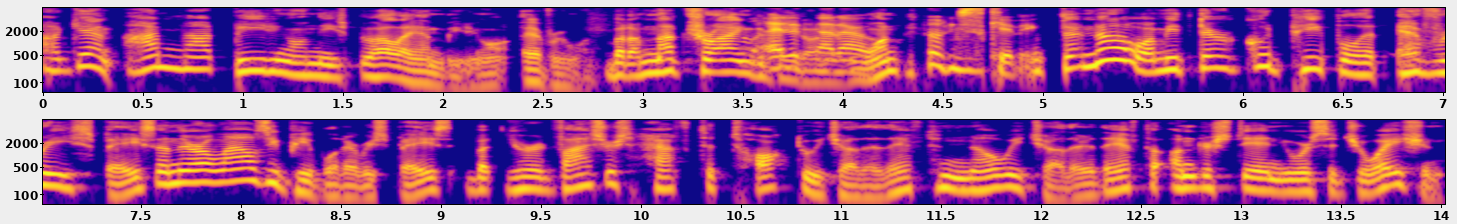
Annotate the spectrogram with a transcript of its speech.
again, I'm not beating on these. Well, I am beating on everyone, but I'm not trying to beat on everyone. I'm just kidding. They're, no, I mean there are good people at every space, and there are lousy people at every space. But your advisors have to talk to each other. They have to know each other. They have to understand your situation.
